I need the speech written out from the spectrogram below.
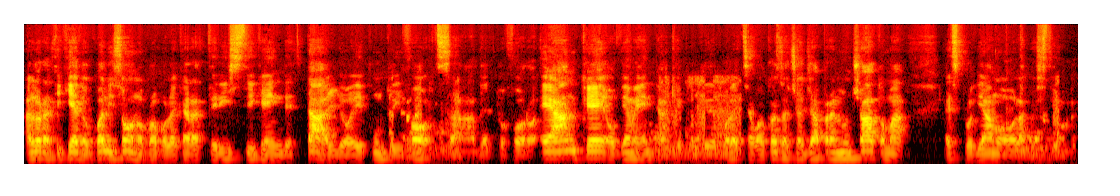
Allora ti chiedo quali sono proprio le caratteristiche in dettaglio e i punti di forza del tuo foro e anche ovviamente anche i punti di debolezza. Qualcosa ci ha già preannunciato, ma esplodiamo la questione.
